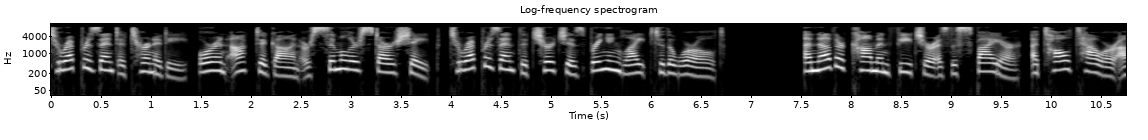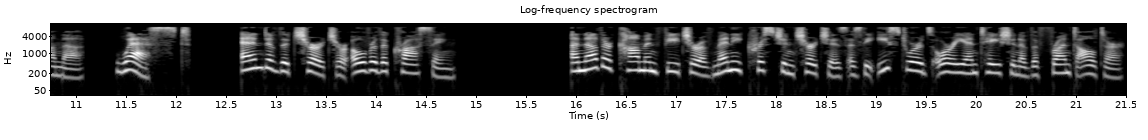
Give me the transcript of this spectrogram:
to represent eternity, or an octagon or similar star shape, to represent the churches bringing light to the world. Another common feature is the spire, a tall tower on the west end of the church or over the crossing. Another common feature of many Christian churches is the eastwards orientation of the front altar.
